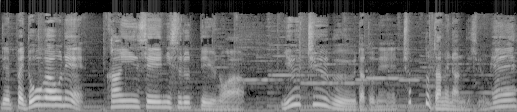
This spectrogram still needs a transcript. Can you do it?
で、やっぱり動画をね、会員制にするっていうのは、YouTube だとね、ちょっとダメなんですよね。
